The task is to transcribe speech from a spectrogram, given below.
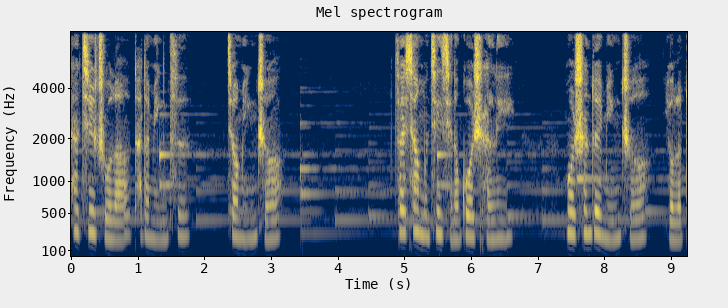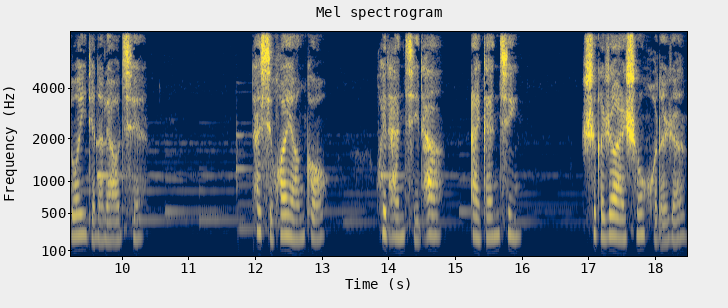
他记住了他的名字，叫明哲。在项目进行的过程里，陌生对明哲有了多一点的了解。他喜欢养狗，会弹吉他，爱干净，是个热爱生活的人。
